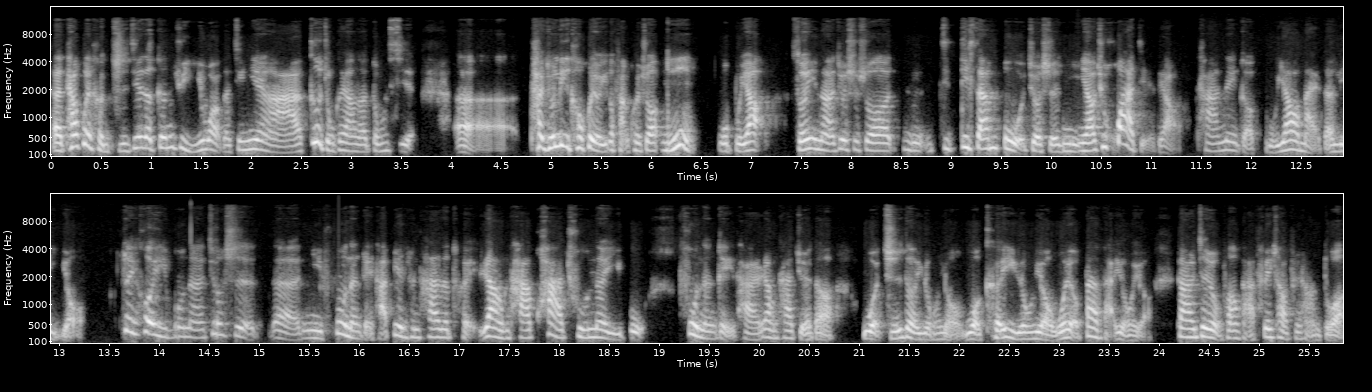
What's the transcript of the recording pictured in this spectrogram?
呃，他会很直接的根据以往的经验啊，各种各样的东西，呃，他就立刻会有一个反馈说，嗯，我不要。所以呢，就是说，嗯，第第三步就是你要去化解掉他那个不要买的理由。最后一步呢，就是呃，你赋能给他，变成他的腿，让他跨出那一步，赋能给他，让他觉得我值得拥有，我可以拥有，我有办法拥有。当然，这种方法非常非常多，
